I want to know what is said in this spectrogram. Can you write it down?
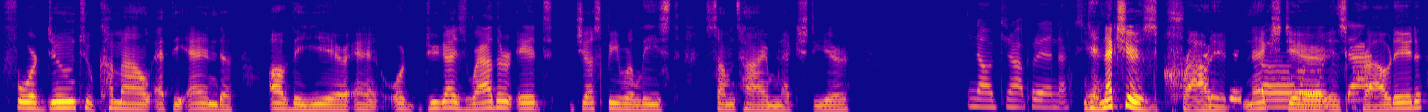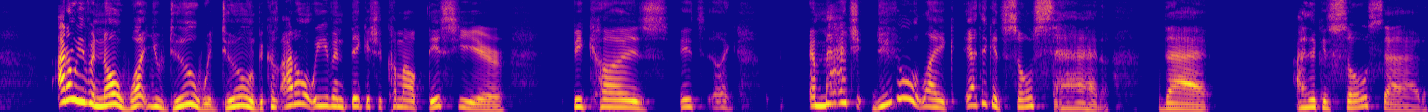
for Dune to come out at the end of the year, and or do you guys rather it just be released sometime next year?" No, do not put it in next year. Yeah, next year is crowded. Next year so is stacked. crowded. I don't even know what you do with Dune because I don't even think it should come out this year because it's like imagine do you like I think it's so sad that I think it's so sad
